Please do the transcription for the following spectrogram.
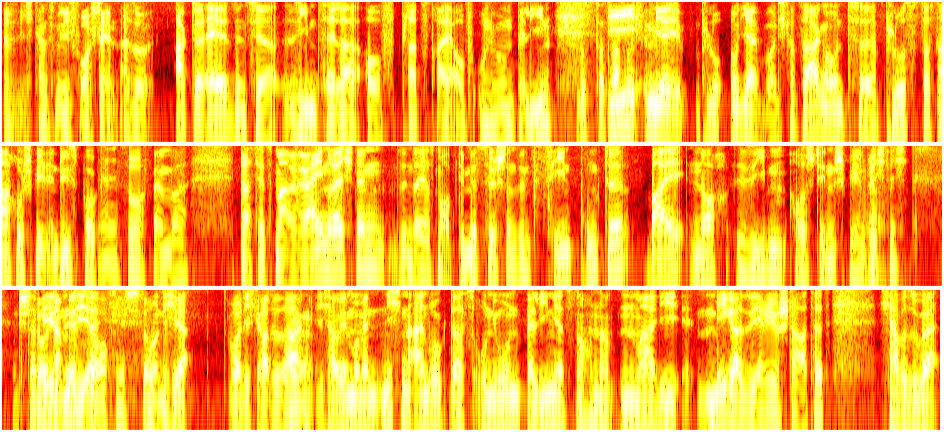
Also ich kann es mir nicht vorstellen. Also aktuell sind es ja sieben Zeller auf Platz drei auf Union Berlin. Plus das die mir oh, ja wollte ich gerade sagen und äh, plus das Nachholspiel in Duisburg. Mhm. So, wenn wir das jetzt mal reinrechnen, sind da jetzt mal optimistisch, dann sind es zehn Punkte bei noch sieben ausstehenden Spielen, richtig? Und stabil da sind die müsste- ja auch nicht. So und ich ja, wollte ich gerade sagen, ich habe im Moment nicht den Eindruck, dass Union Berlin jetzt noch mal die Megaserie startet. Ich habe sogar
